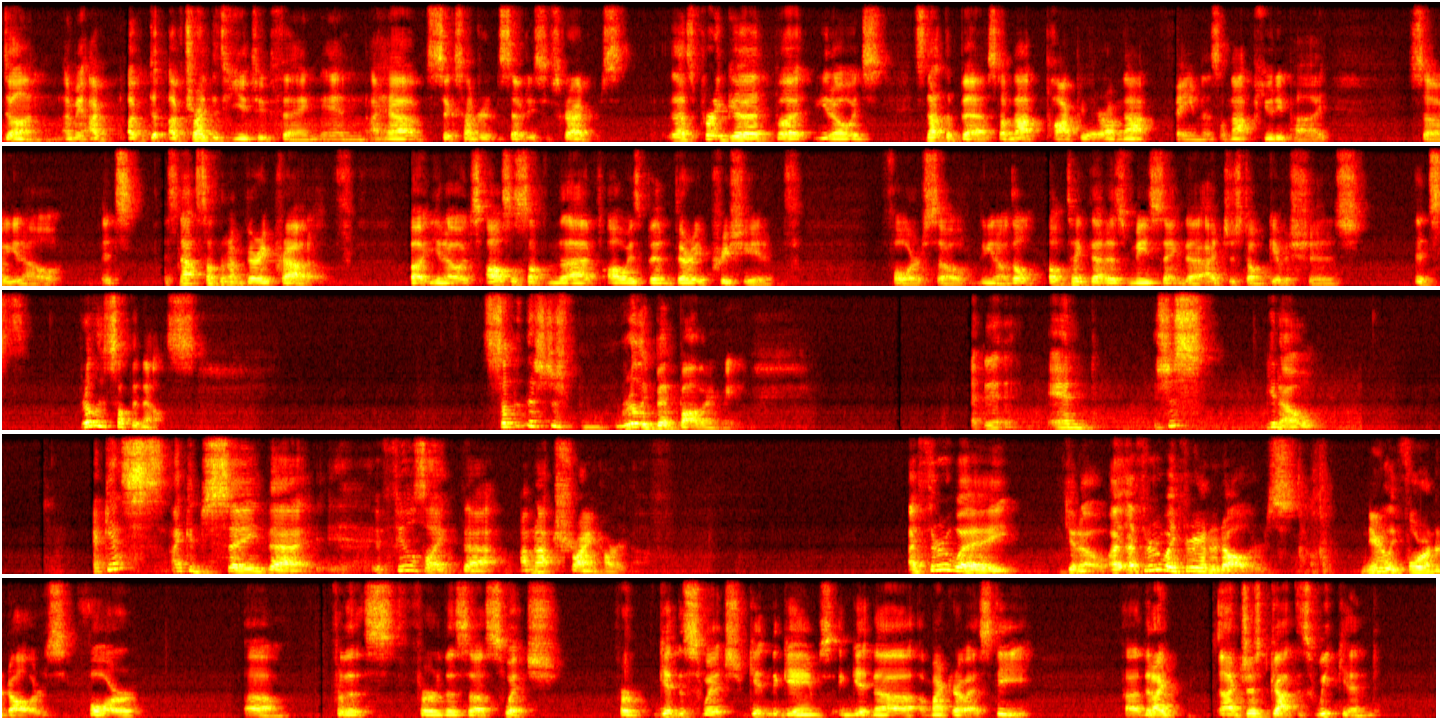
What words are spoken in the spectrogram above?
done. I mean, I've, I've, I've tried this YouTube thing and I have 670 subscribers. That's pretty good, but you know, it's it's not the best. I'm not popular. I'm not famous. I'm not PewDiePie. So you know, it's it's not something I'm very proud of. But you know, it's also something that I've always been very appreciative for. So you know, don't don't take that as me saying that I just don't give a shit. It's, it's really something else. Something that's just really been bothering me. And it's just, you know, I guess I could say that it feels like that I'm not trying hard enough. I threw away, you know, I, I threw away $300, nearly $400 for um, for this for this uh, Switch, for getting the Switch, getting the games, and getting a, a micro SD uh, that I I just got this weekend.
